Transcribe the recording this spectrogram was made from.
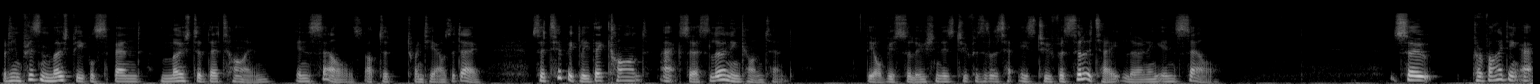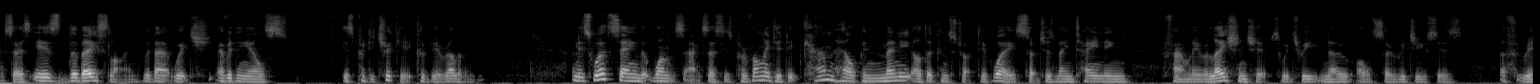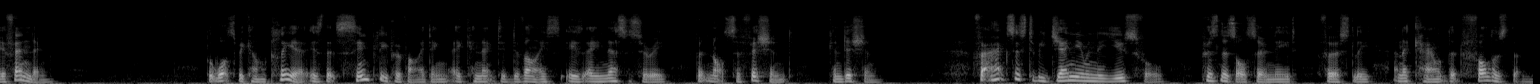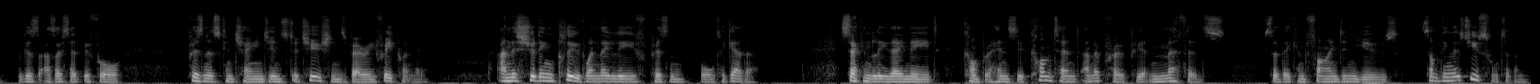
But in prison, most people spend most of their time in cells, up to 20 hours a day. So typically they can't access learning content. The obvious solution is to, facilita is to facilitate learning in cell. So providing access is the baseline, without which everything else is pretty tricky. It could be irrelevant. And it's worth saying that once access is provided, it can help in many other constructive ways, such as maintaining family relationships, which we know also reduces reoffending. But what's become clear is that simply providing a connected device is a necessary but not sufficient condition. For access to be genuinely useful, prisoners also need, firstly, an account that follows them, because as I said before, prisoners can change institutions very frequently, and this should include when they leave prison altogether. Secondly, they need comprehensive content and appropriate methods so they can find and use something that's useful to them.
